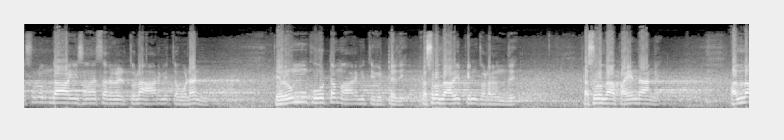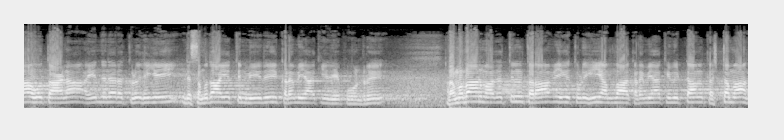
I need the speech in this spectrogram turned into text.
ரசூலுல்லாஹி சதசர்கள் துள ஆரம்பித்தவுடன் பெரும் கூட்டம் ஆரம்பித்து விட்டது ரசூலுல்லாவை பின்தொடர்ந்து. ரசூலுல்லா பயந்தாங்க. அல்லாஹு தாலா ஐந்து நேர தொழுகையை இந்த சமுதாயத்தின் மீது கடமையாக்கியதை போன்று ரமதான் மாதத்தில் தராவிக தொழுகையை அல்லாஹ் கடமையாக்கிவிட்டால் கஷ்டமாக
